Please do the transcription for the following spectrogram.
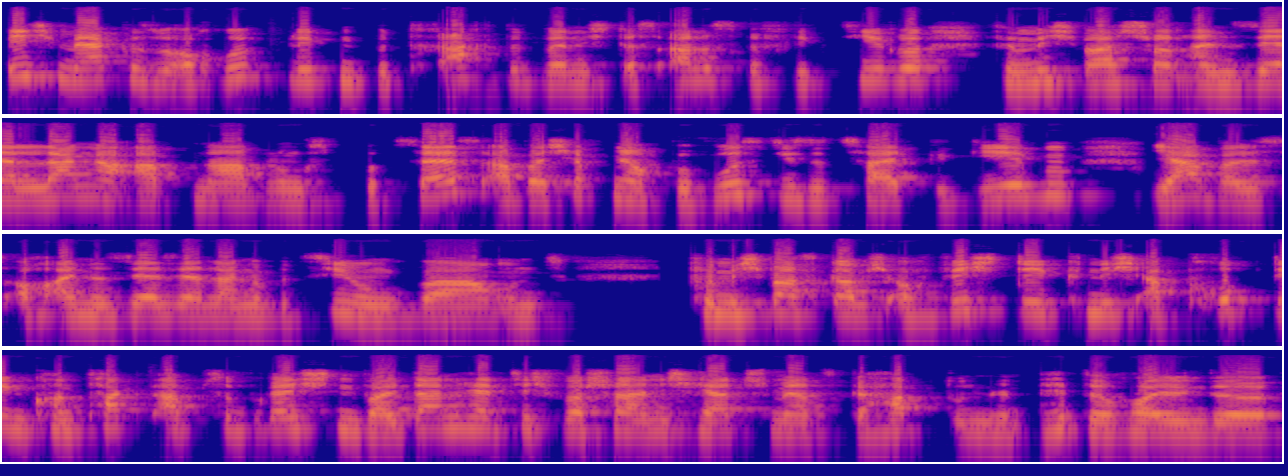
ich merke so auch rückblickend betrachtet, wenn ich das alles reflektiere, für mich war es schon ein sehr langer Abnabelungsprozess, aber ich habe mir auch bewusst diese Zeit gegeben, ja, weil es auch eine sehr, sehr lange Beziehung war und für mich war es, glaube ich, auch wichtig, nicht abrupt den Kontakt abzubrechen, weil dann hätte ich wahrscheinlich Herzschmerz gehabt und hätte heulende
